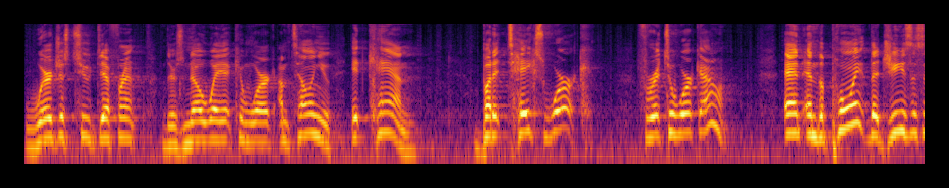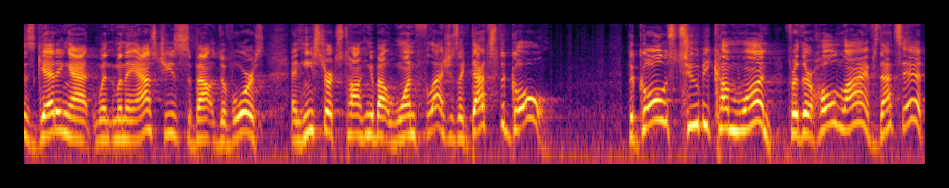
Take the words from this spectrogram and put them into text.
we're just too different. There's no way it can work. I'm telling you, it can, but it takes work for it to work out. And, and the point that Jesus is getting at when, when they ask Jesus about divorce and he starts talking about one flesh, he's like, that's the goal. The goal is to become one for their whole lives. That's it.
